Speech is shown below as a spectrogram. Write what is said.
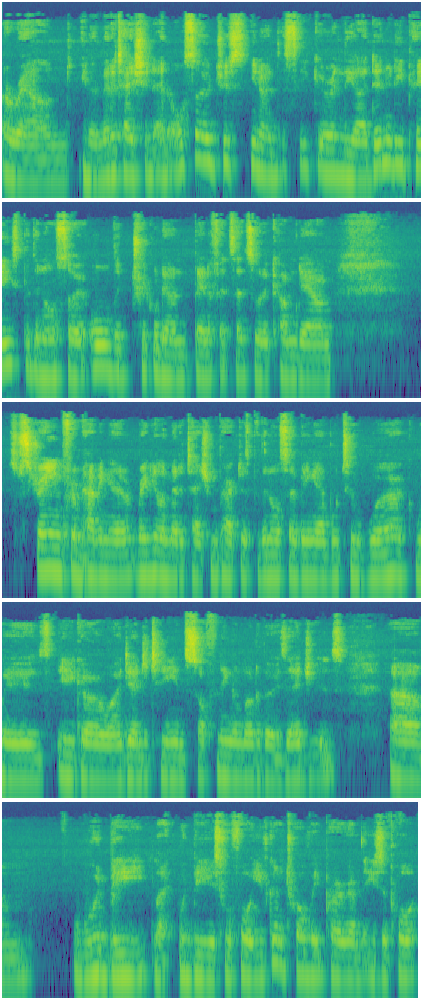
around, you know, meditation and also just, you know, the seeker and the identity piece, but then also all the trickle down benefits that sort of come down stream from having a regular meditation practice, but then also being able to work with ego, identity, and softening a lot of those edges. Um, would be like would be useful for. You've got a 12 week program that you support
